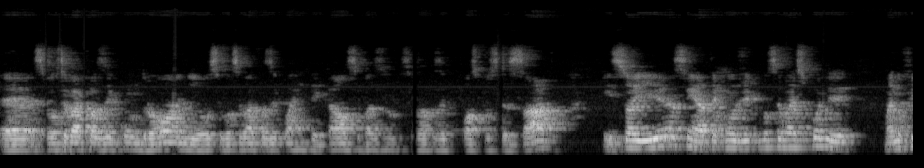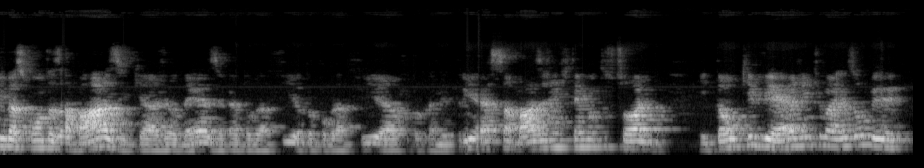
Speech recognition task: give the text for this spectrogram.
É, se você vai fazer com drone, ou se você vai fazer com RTK, ou se você vai fazer com pós-processado, isso aí assim, é a tecnologia que você vai escolher. Mas no fim das contas, a base, que é a geodésia, a cartografia, a topografia, a fotogrametria, essa base a gente tem muito sólida. Então, o que vier, a gente vai resolver.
